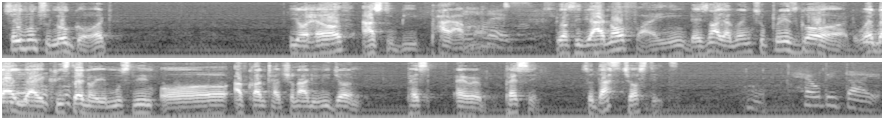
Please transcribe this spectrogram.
So even to know God, your health has to be paramount. Yes. Because if you are not fine, there's no you're going to praise God. Whether you are a Christian or a Muslim or African traditional religion pers uh, person. So that's just it. Healthy diet.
